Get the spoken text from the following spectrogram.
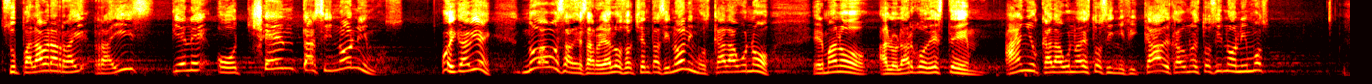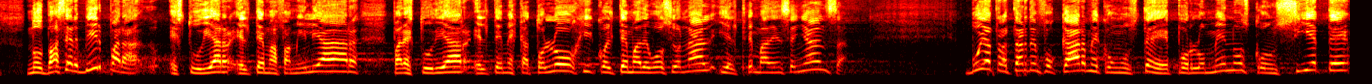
su palabra raíz, tiene 80 sinónimos. Oiga bien, no vamos a desarrollar los 80 sinónimos. Cada uno, hermano, a lo largo de este año, cada uno de estos significados, cada uno de estos sinónimos, nos va a servir para estudiar el tema familiar, para estudiar el tema escatológico, el tema devocional y el tema de enseñanza. Voy a tratar de enfocarme con usted por lo menos con siete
